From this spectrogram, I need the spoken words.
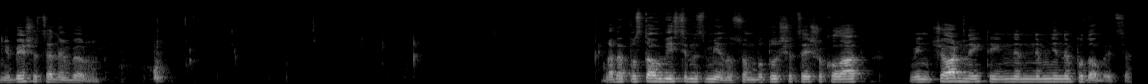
і більше це не беру. Аби поставив 8 з мінусом, бо тут ще цей шоколад, він чорний, та й мені не подобається.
